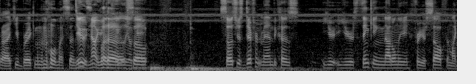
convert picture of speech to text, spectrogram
sorry, I keep breaking in the middle of my sentence. Dude, no, you're but, uh, completely okay. So, so it's just different, man, because you're you're thinking not only for yourself and like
